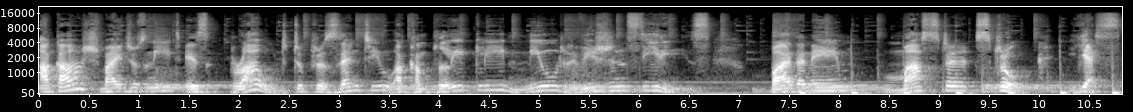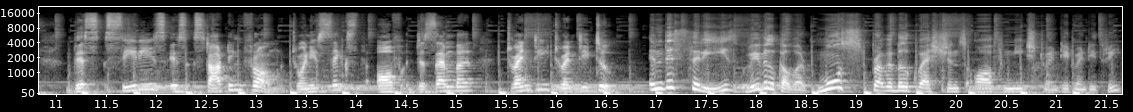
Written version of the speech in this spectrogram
Aakash Byju's NEET is proud to present you a completely new revision series by the name Master Stroke. Yes, this series is starting from 26th of December 2022 in this series, we will cover most probable questions of NEET 2023,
